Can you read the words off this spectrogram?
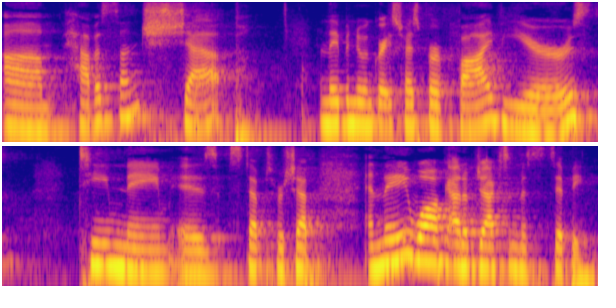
um, have a son Shep, and they've been doing Great Strides for five years. Team name is Steps for Shep, and they walk out of Jackson, Mississippi.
